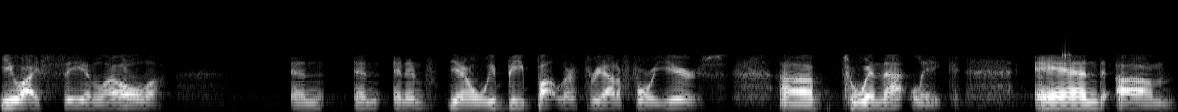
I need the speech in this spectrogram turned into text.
UIC and Loyola, and and and in, you know we beat Butler three out of four years uh, to win that league, and um,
